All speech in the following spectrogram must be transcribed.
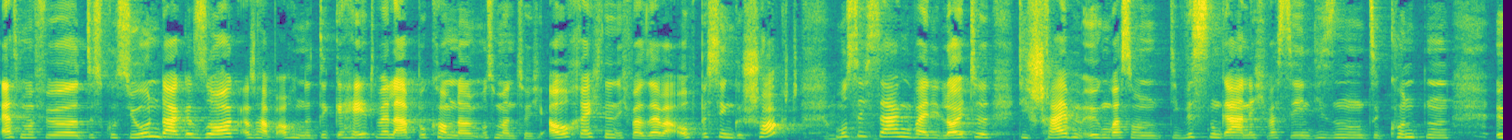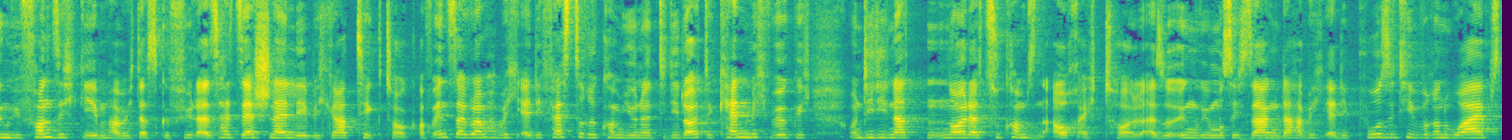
erstmal für Diskussionen da gesorgt. Also habe auch eine dicke Hatewelle abbekommen. Damit muss man natürlich auch rechnen. Ich war selber auch ein bisschen geschockt, muss ich sagen, weil die Leute, die schreiben irgendwas und die wissen gar nicht, was sie in diesen Sekunden irgendwie von sich geben, habe ich das Gefühl. Also es ist halt sehr schnelllebig, gerade TikTok. Auf Instagram habe ich eher die festere Community. Die Leute kennen mich wirklich und die, die neu dazukommen, sind auch echt toll. Also irgendwie muss ich sagen, da habe ich eher die positiveren Vibes.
